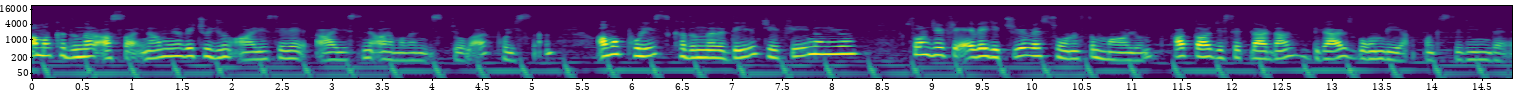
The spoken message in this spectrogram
Ama kadınlar asla inanmıyor ve çocuğun ailesiyle, ailesini aramalarını istiyorlar polisten. Ama polis kadınlara değil Jeffrey'e inanıyor. Sonra Jeffrey eve getiriyor ve sonrası malum. Hatta cesetlerden birer zombi yapmak istediğini de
